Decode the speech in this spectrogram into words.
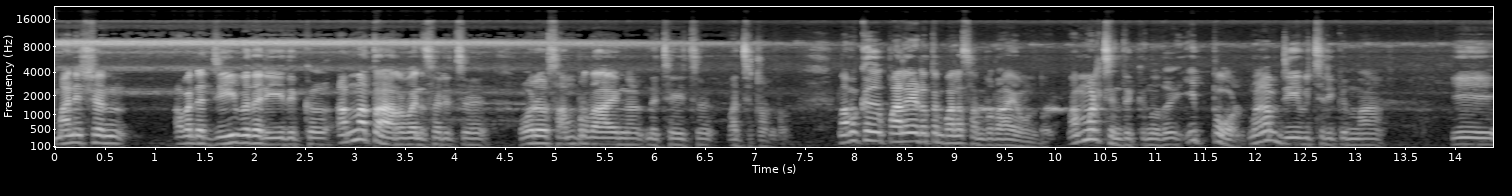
മനുഷ്യൻ അവന്റെ ജീവിത രീതിക്ക് അന്നത്തെ അറിവനുസരിച്ച് ഓരോ സമ്പ്രദായങ്ങൾ നിശ്ചയിച്ച് വച്ചിട്ടുണ്ട്. നമുക്ക് പലയിടത്തും പല സമ്പ്രദായമുണ്ട്. നമ്മൾ ചിന്തിക്കുന്നത് ഇപ്പോൾ നാം ജീവിച്ചിരിക്കുന്ന ഈ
